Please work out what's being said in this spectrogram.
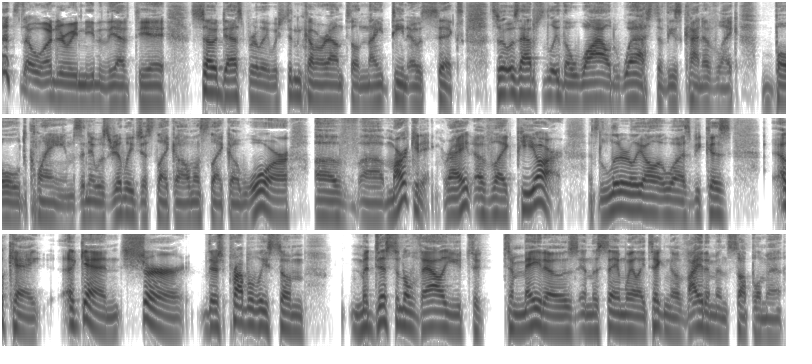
it's no wonder we needed the FDA so desperately, which didn't come around until 1906. So it was absolutely the wild west of these kind of like bold claims. And it was really just like almost like a war of uh, marketing, right? Of like PR. That's literally all it was because okay, again, sure, there's probably some medicinal value to tomatoes in the same way like taking a vitamin supplement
